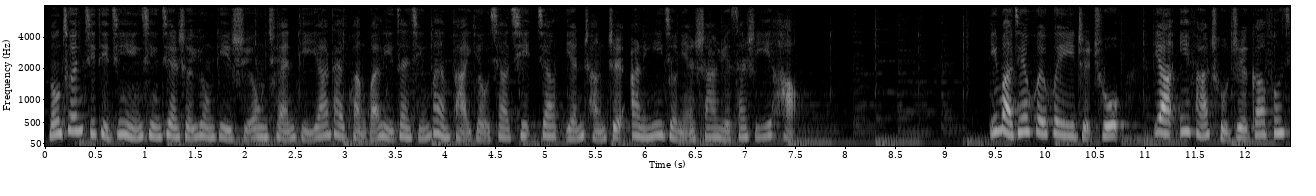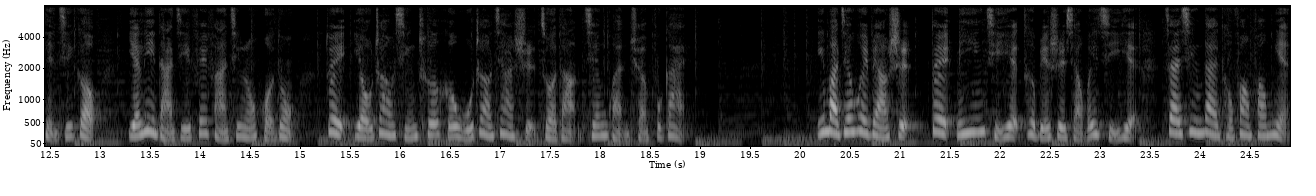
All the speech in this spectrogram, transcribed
农村集体经营性建设用地使用权抵押贷款管理暂行办法有效期将延长至二零一九年十二月三十一号。银保监会会议指出，要依法处置高风险机构，严厉打击非法金融活动。对有照行车和无照驾驶做到监管全覆盖。银保监会表示，对民营企业，特别是小微企业，在信贷投放方面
